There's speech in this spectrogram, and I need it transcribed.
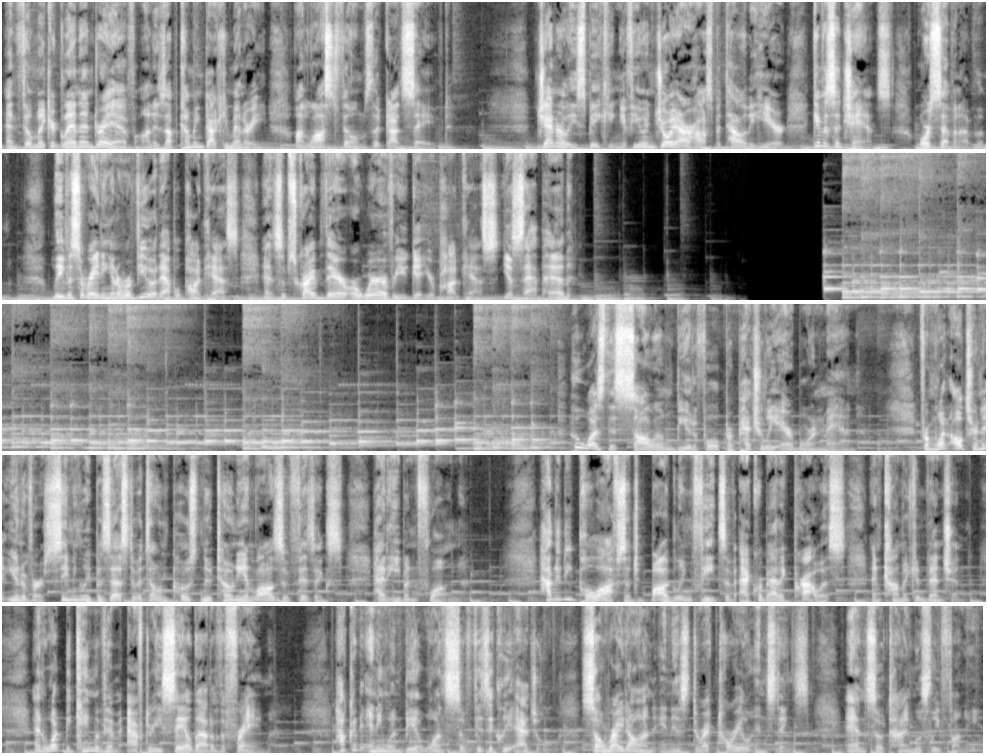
and filmmaker Glenn Andreiev on his upcoming documentary on lost films that got saved. Generally speaking, if you enjoy our hospitality here, give us a chance, or seven of them. Leave us a rating and a review at Apple Podcasts, and subscribe there or wherever you get your podcasts, you saphead. Who was this solemn, beautiful, perpetually airborne man? From what alternate universe, seemingly possessed of its own post Newtonian laws of physics, had he been flung? How did he pull off such boggling feats of acrobatic prowess and comic invention? And what became of him after he sailed out of the frame? How could anyone be at once so physically agile, so right on in his directorial instincts, and so timelessly funny?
